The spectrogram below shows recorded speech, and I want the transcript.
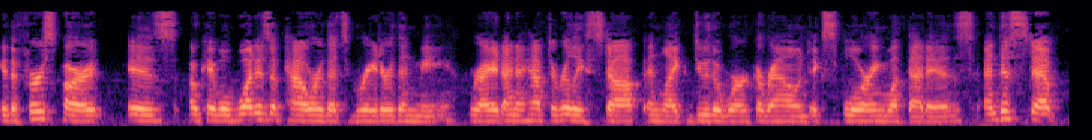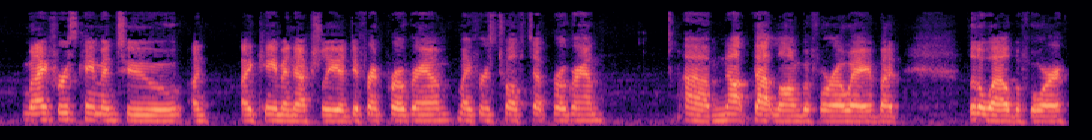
You know, the first part is okay. Well, what is a power that's greater than me, right? And I have to really stop and like do the work around exploring what that is. And this step, when I first came into, a, I came in actually a different program, my first 12 step program, um, not that long before OA, but a little while before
